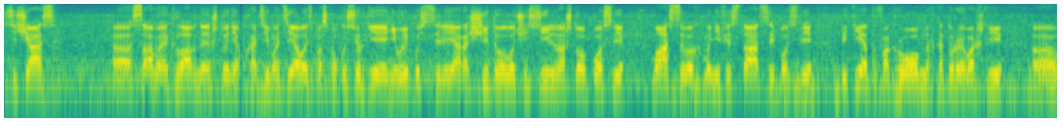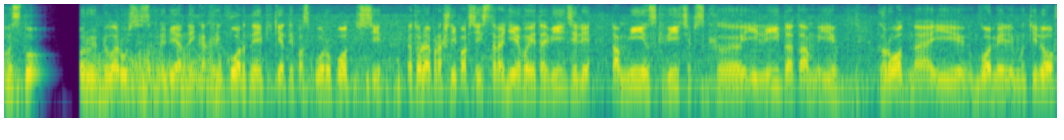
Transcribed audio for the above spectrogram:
Сейчас самое главное, что необходимо делать, поскольку Сергея не выпустили, я рассчитывал очень сильно, что после массовых манифестаций, после пикетов огромных, которые вошли э, в историю Беларуси современной, как рекордные пикеты по сбору подписей, которые прошли по всей стране, вы это видели. Там Минск, Витебск, э, и Лида, там и Гродно, и Гомель, и Могилев.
